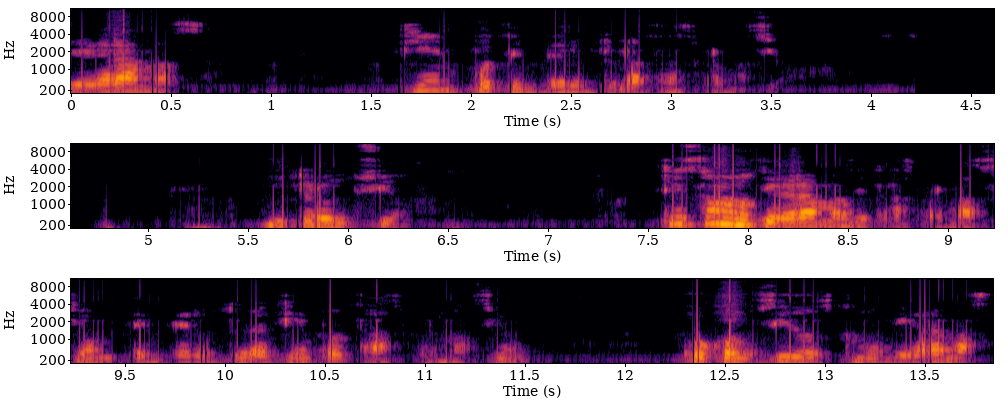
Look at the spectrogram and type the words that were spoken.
diagramas tiempo, temperatura, transformación. Introducción. ¿Qué son los diagramas de transformación, temperatura, tiempo, transformación? O conocidos como diagramas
